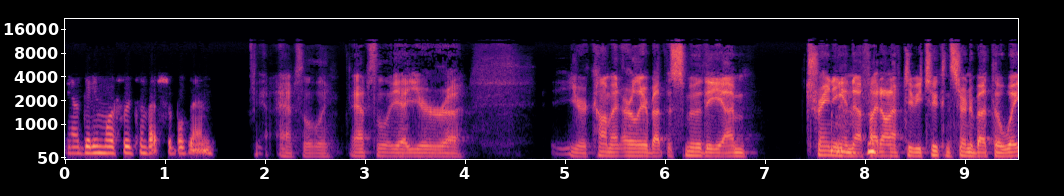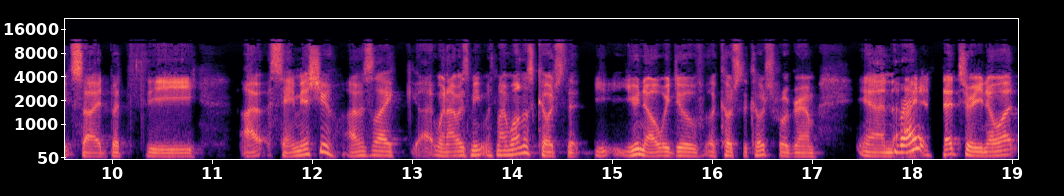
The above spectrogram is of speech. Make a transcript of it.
You know, getting more fruits and vegetables in. Yeah, absolutely, absolutely. Yeah, your uh, your comment earlier about the smoothie. I'm training enough. I don't have to be too concerned about the weight side, but the uh, same issue. I was like uh, when I was meeting with my wellness coach that you, you know we do a coach the coach program, and I Right. just said to her, you know what,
